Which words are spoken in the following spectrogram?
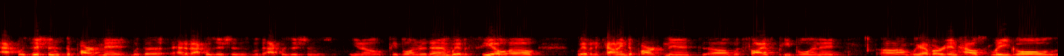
acquisitions department with a head of acquisitions with acquisitions, you know, people under them. We have a COO. We have an accounting department um, with five people in it. Um, we have our in-house legal.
